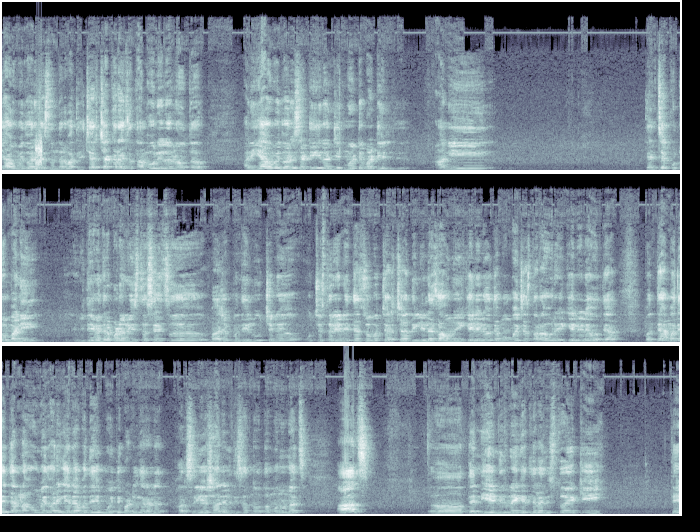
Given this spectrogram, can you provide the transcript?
या उमेदवारीच्या संदर्भातील चर्चा करायचं थांबवलेलं नव्हतं. आणि या उमेदवारीसाठी रणजित मोहिते पाटील आणि त्यांच्या कुटुंबानी देवेंद्र फडणवीस तसेच भाजपमधील उच्च उच्चस्तरीय नेत्यांसोबत चर्चा दिल्लीला जाऊनही केलेल्या होत्या मुंबईच्या स्तरावरही केलेल्या होत्या. पण त्यामध्ये त्यांना उमेदवारी घेण्यामध्ये मोहिते पाटील घराण्यात फारसं यश आलेलं दिसत नव्हतं. म्हणूनच आज त्यांनी हे निर्णय घेतलेला दिसतोय की ते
